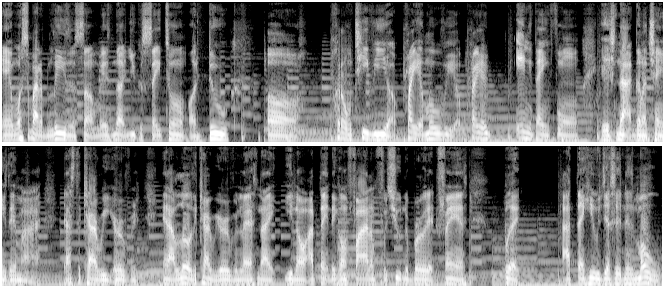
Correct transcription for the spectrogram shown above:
And when somebody believes in something, there's nothing you can say to them or do or put on TV or play a movie or play anything for them. It's not gonna change their mind. That's the Kyrie Irving. And I love the Kyrie Irving last night. You know, I think they're gonna find him for shooting the bird at the fans, but I think he was just in his mode.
